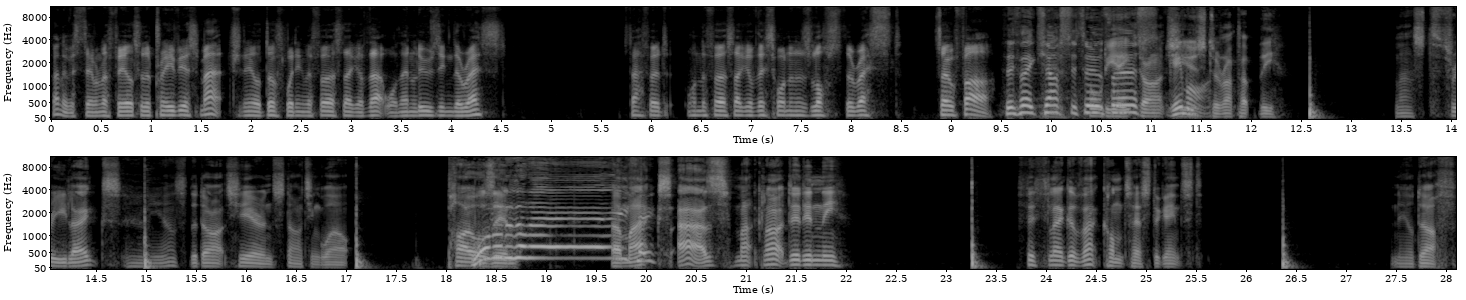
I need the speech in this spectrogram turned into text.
Barstow. Kind of a similar feel to the previous match. Neil Duff winning the first leg of that one, then losing the rest. Stafford won the first leg of this one and has lost the rest so far. Fifth leg chance to throw 48 first. darts Game used on. to wrap up the last three legs. And he has the darts here and starting well. Piles in 180. a max, as Matt Clark did in the fifth leg of that contest against Neil Duff.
